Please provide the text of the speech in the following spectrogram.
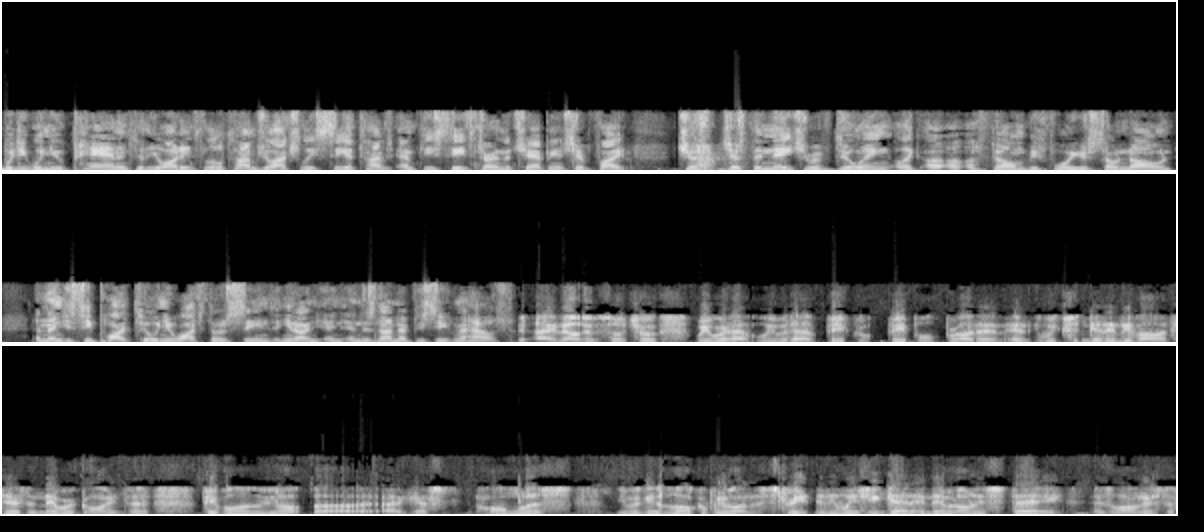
When you when you pan into the audience little times, you'll actually see at times empty seats during the championship fight. Just just the nature of doing like a, a, a film before you're so known, and then you see part two and you watch those scenes, and you know, and, and, and there's not an empty seat in the house. I know it's so true. We were have we would have people people brought in, and we couldn't get any volunteers, and they were going to people, you know, uh, I guess homeless. You would get local people on the street, anyone you can get, and they would only stay as long as the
